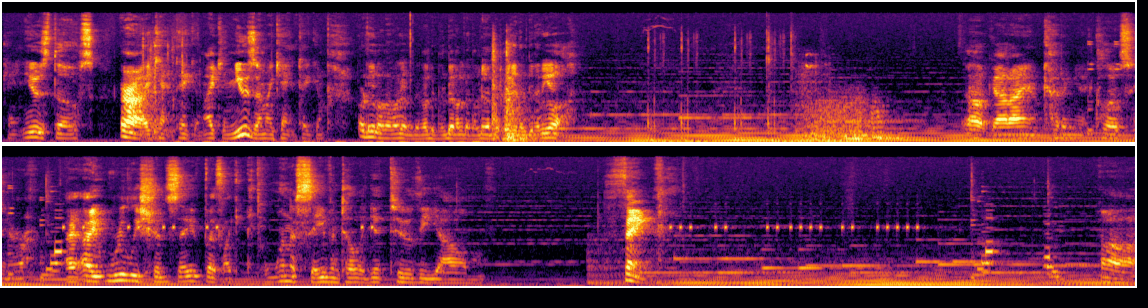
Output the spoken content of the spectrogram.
can't use those. Or I can't take them. I can use them, I can't take them. Oh god, I am cutting it close here. I, I really should save, but like I don't want to save until I get to the um thing. Uh,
